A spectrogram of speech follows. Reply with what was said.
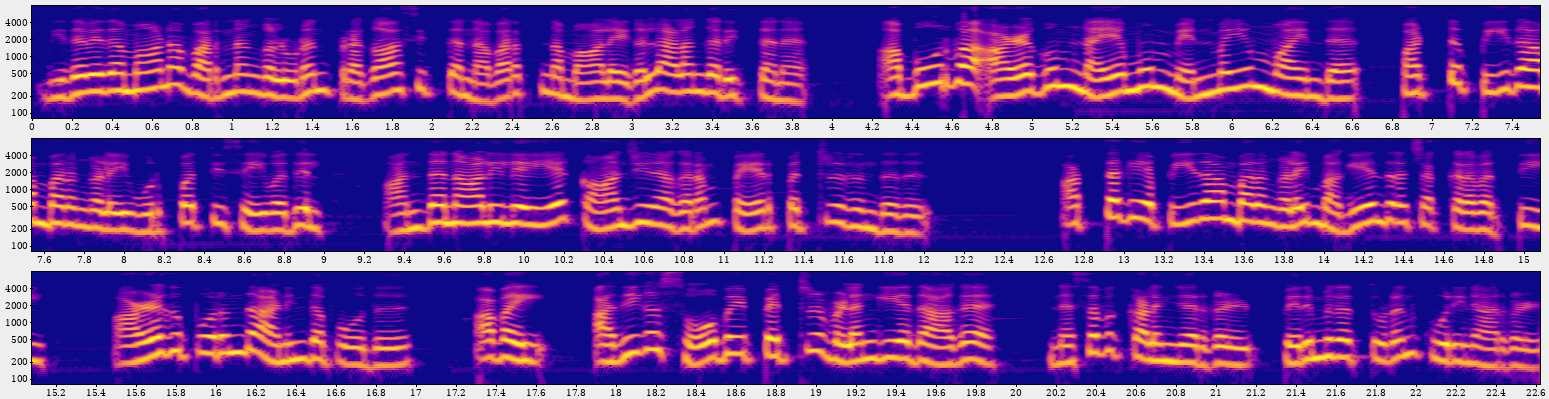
விதவிதமான வர்ணங்களுடன் பிரகாசித்த நவரத்ன மாலைகள் அலங்கரித்தன. அபூர்வ அழகும் நயமும் மென்மையும் வாய்ந்த பட்டு பீதாம்பரங்களை உற்பத்தி செய்வதில் அந்த நாளிலேயே காஞ்சி நகரம் பெயர் பெற்றிருந்தது. அத்தகைய பீதாம்பரங்களை மகேந்திர சக்கரவர்த்தி அழகு பொருந்து அணிந்தபோது அவை அதிக சோபை பெற்று விளங்கியதாக நெசவுக் கலைஞர்கள் பெருமிதத்துடன் கூறினார்கள்.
